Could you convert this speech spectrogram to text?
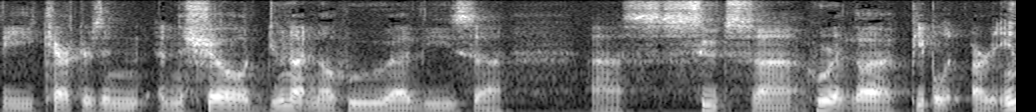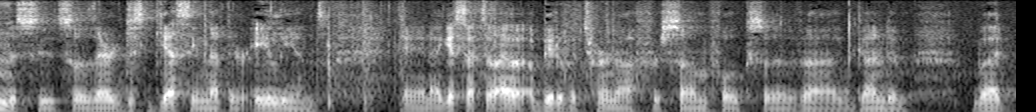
the characters in, in the show do not know who these suits, who are the people are in the suits. So they're just guessing that they're aliens, and I guess that's a, a bit of a turnoff for some folks of Gundam, but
